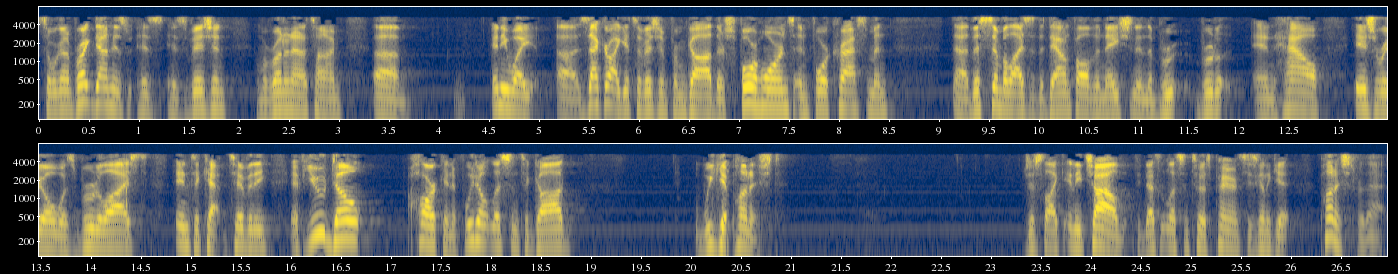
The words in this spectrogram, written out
So we're going to break down his, his, his vision, and we're running out of time. Um, anyway, uh, Zechariah gets a vision from God. There's four horns and four craftsmen. Uh, this symbolizes the downfall of the nation and, the bru- brutal, and how Israel was brutalized into captivity. If you don't hearken, if we don't listen to God, we get punished. Just like any child, if he doesn't listen to his parents, he's going to get punished for that.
